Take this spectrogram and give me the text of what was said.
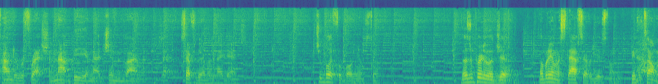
time to refresh and not be in that gym environment, Exactly. except for the MMA games. But you play football games too. Those are pretty legit. Nobody on the staff's ever used them. People tell me.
